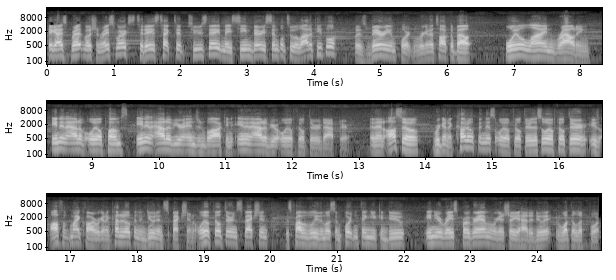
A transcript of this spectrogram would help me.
Hey guys, Brett Motion Raceworks. Today's Tech Tip Tuesday may seem very simple to a lot of people, but it's very important. We're going to talk about oil line routing in and out of oil pumps, in and out of your engine block, and in and out of your oil filter adapter. And then also, we're going to cut open this oil filter. This oil filter is off of my car. We're going to cut it open and do an inspection. Oil filter inspection is probably the most important thing you can do in your race program. We're going to show you how to do it and what to look for.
